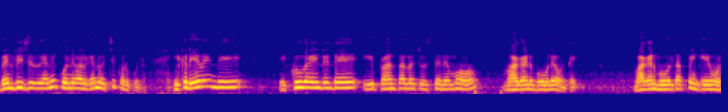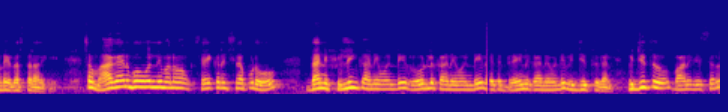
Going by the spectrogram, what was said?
బెనిఫిషరీస్ కానీ కొన్ని వాళ్ళు కానీ వచ్చి కొనుక్కుంటారు. ఇక్కడ ఏమైంది? ఎక్కువగా ఏంటంటే ఈ ప్రాంతాల్లో చూస్తేనేమో మాగాని భూములే ఉంటాయి. మాగాని భూములు తప్ప ఇంకేమి ఉండవు ఇళ్ళ స్థలాలకి. సో మాగాని భూముల్ని మనం సేకరించినప్పుడు దాన్ని ఫిల్లింగ్ కానివ్వండి రోడ్లు కానివ్వండి లేదా డ్రైన్లు కానివ్వండి విద్యుత్ కానీ విద్యుత్ బాగానే చేస్తారు.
